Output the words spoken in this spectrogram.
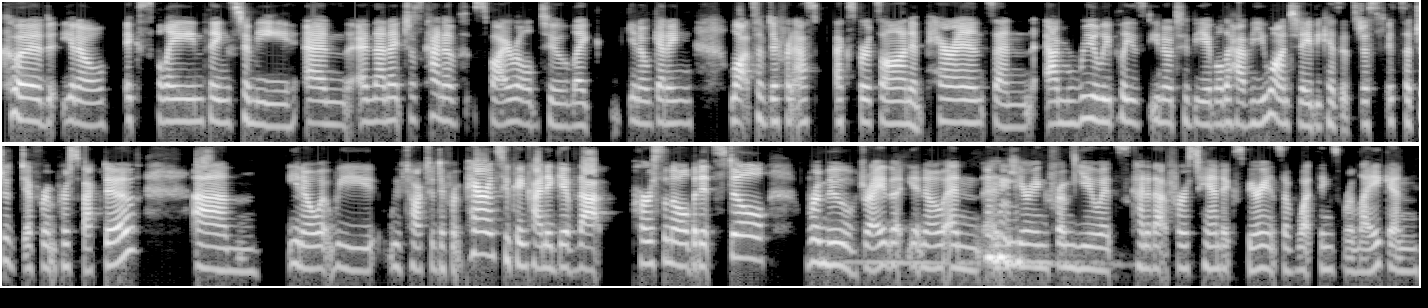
could you know explain things to me and and then it just kind of spiraled to like you know getting lots of different as- experts on and parents and i'm really pleased you know to be able to have you on today because it's just it's such a different perspective. Um you know we we've talked to different parents who can kind of give that personal but it's still removed right? That you know and and mm-hmm. hearing from you it's kind of that firsthand experience of what things were like and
